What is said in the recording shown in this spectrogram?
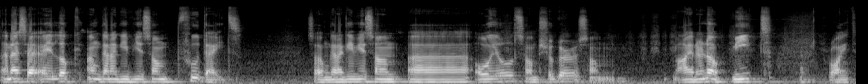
and I say, "Hey, look, I'm gonna give you some food aids. So I'm gonna give you some uh, oil, some sugar, some I don't know meat, right?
